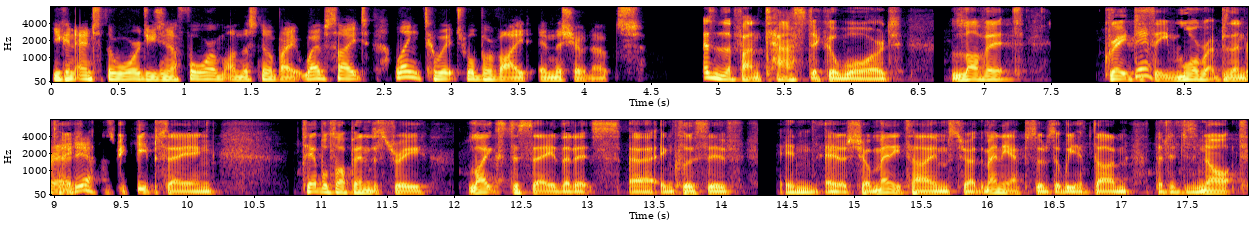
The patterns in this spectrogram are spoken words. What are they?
You can enter the award using a form on the Snowbright website, a link to which we'll provide in the show notes. This is a fantastic award. Love it. Great to Yeah. see more representation, as we keep saying. Tabletop industry likes to say that it's uh, inclusive. In uh, it has shown many times throughout the many episodes that we have done that it is not,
